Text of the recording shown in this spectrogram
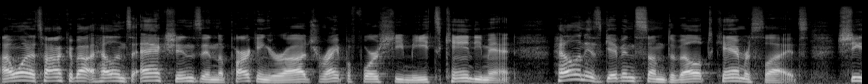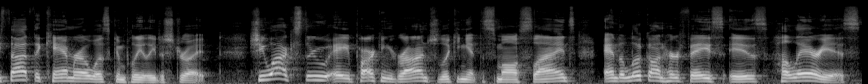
I want to talk about Helen's actions in the parking garage right before she meets Candyman. Helen is given some developed camera slides. She thought the camera was completely destroyed. She walks through a parking garage looking at the small slides, and the look on her face is hilarious.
